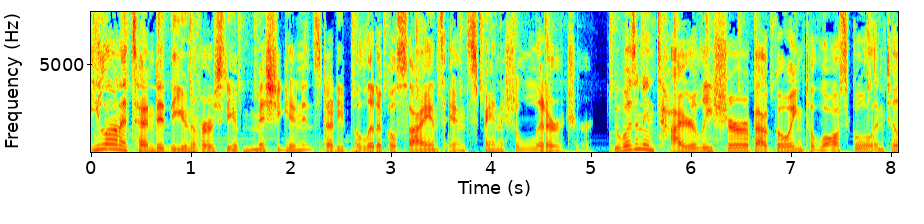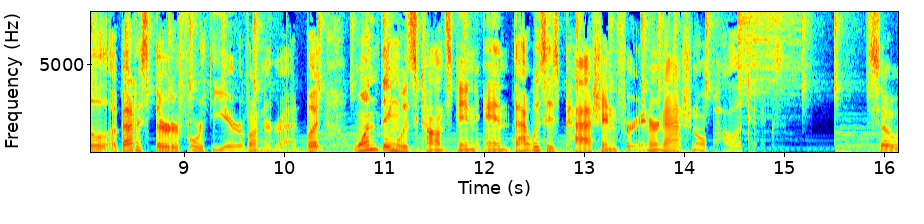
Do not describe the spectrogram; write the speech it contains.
Elon attended the University of Michigan and studied political science and Spanish literature. He wasn't entirely sure about going to law school until about his third or fourth year of undergrad, but one thing was constant, and that was his passion for international politics. So,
